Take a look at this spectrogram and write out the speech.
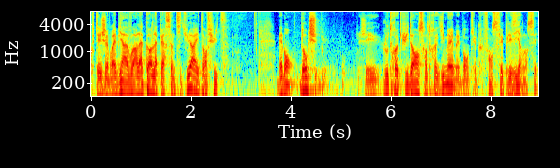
écoutez, j'aimerais bien avoir l'accord de la personne titulaire, est en fuite. Mais bon, donc j'ai l'outrecuidance, entre guillemets, mais bon, quelquefois on se fait plaisir dans ces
